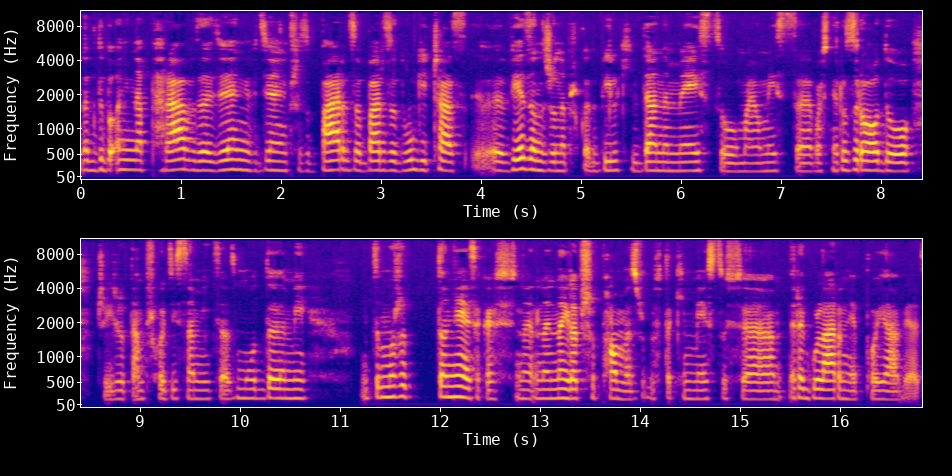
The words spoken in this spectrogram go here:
no gdyby oni naprawdę dzień w dzień przez bardzo, bardzo długi czas, e, wiedząc, że na przykład wilki w danym miejscu mają miejsce właśnie rozrodu, czyli że tam przychodzi samica z młodymi, to może to nie jest jakaś najlepszy pomysł, żeby w takim miejscu się regularnie pojawiać.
